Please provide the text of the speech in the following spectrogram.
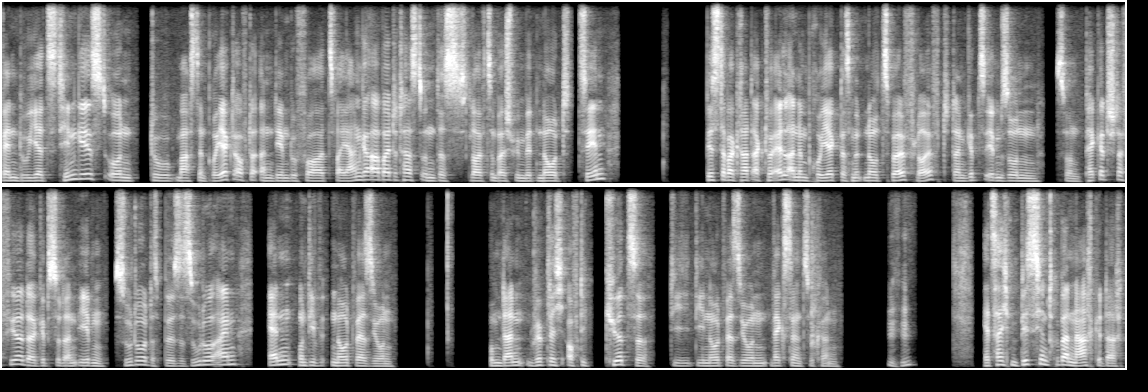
wenn du jetzt hingehst und du machst ein Projekt auf, an dem du vor zwei Jahren gearbeitet hast und das läuft zum Beispiel mit Node 10, bist aber gerade aktuell an einem Projekt, das mit Node 12 läuft, dann gibt es eben so ein, so ein Package dafür. Da gibst du dann eben sudo, das böse sudo ein, n und die Node-Version, um dann wirklich auf die Kürze die, die Node-Version wechseln zu können. Mhm. Jetzt habe ich ein bisschen drüber nachgedacht,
